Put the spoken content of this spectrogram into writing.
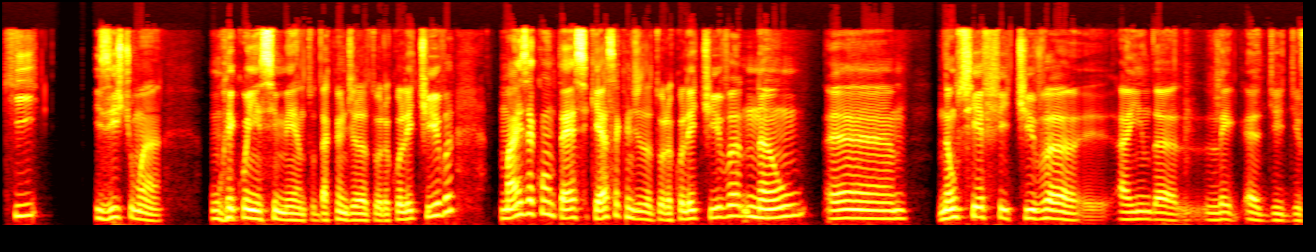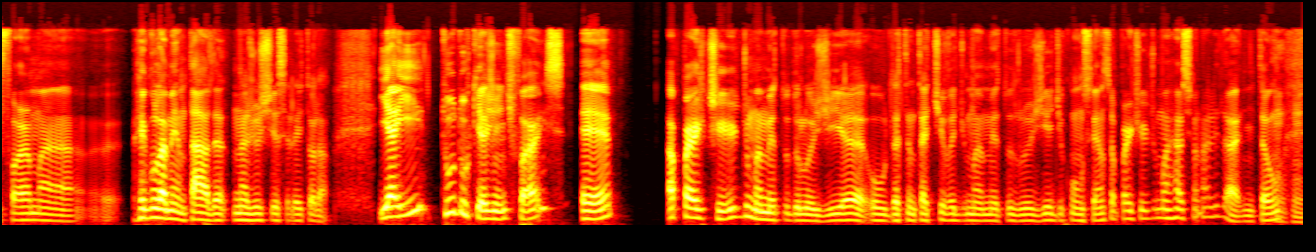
que existe uma, um reconhecimento da candidatura coletiva, mas acontece que essa candidatura coletiva não, eh, não se efetiva eh, ainda eh, de, de forma eh, regulamentada na justiça eleitoral. E aí, tudo o que a gente faz é a partir de uma metodologia ou da tentativa de uma metodologia de consenso a partir de uma racionalidade. Então, Uhum.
